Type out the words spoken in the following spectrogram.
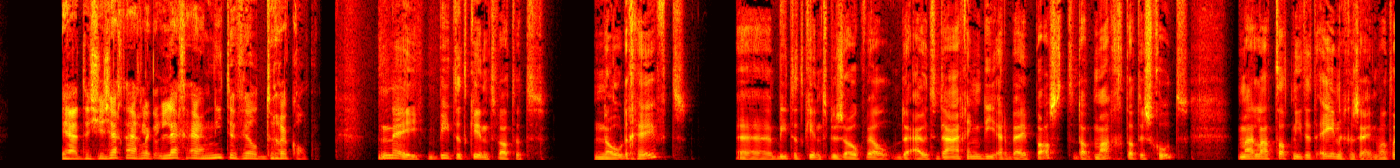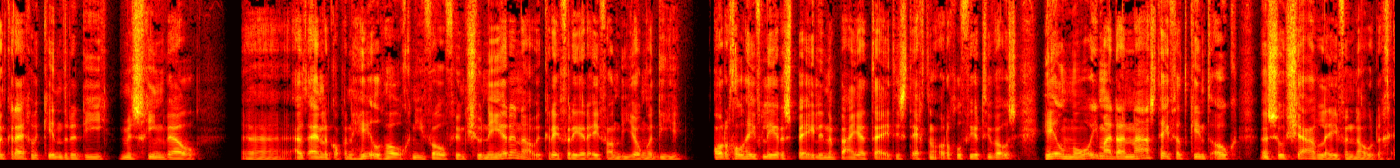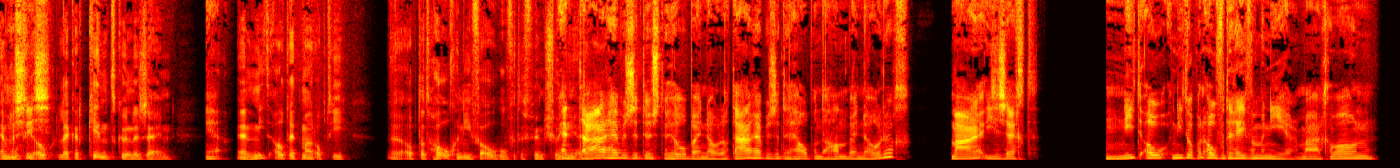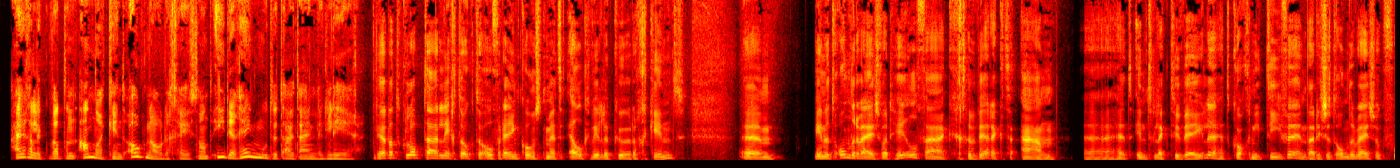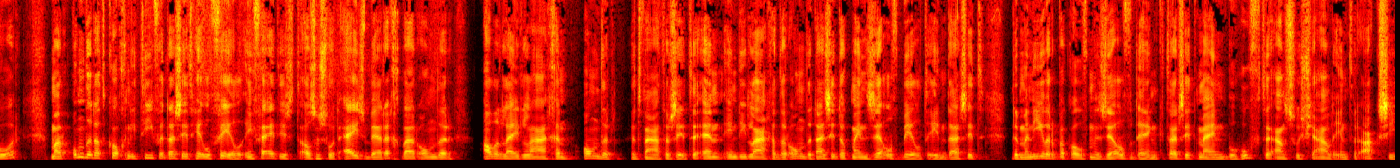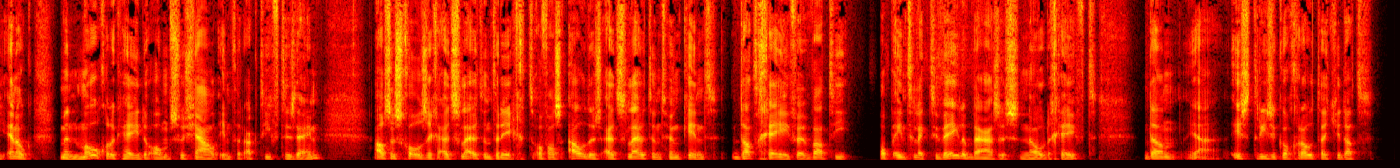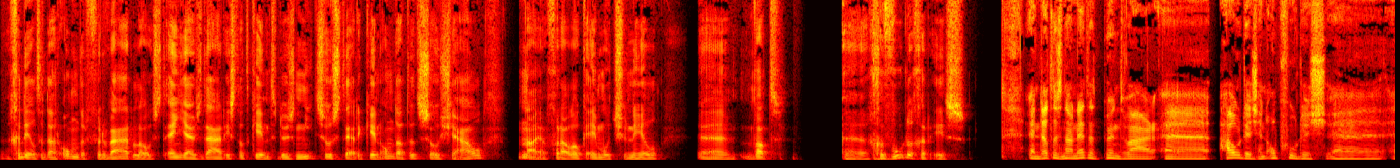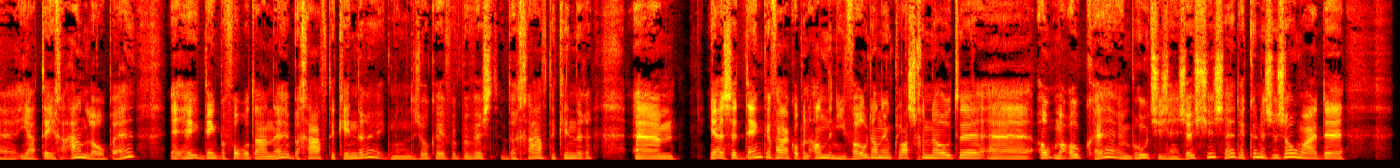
Ja, dus je zegt eigenlijk leg er niet te veel druk op. Nee, bied het kind wat het nodig heeft. Uh, biedt het kind dus ook wel de uitdaging die erbij past. Dat mag, dat is goed. Maar laat dat niet het enige zijn. Want dan krijgen we kinderen die misschien wel uh, uiteindelijk op een heel hoog niveau functioneren. Nou, ik refereer even aan die jongen die orgel heeft leren spelen in een paar jaar tijd, is het echt een orgelvirtuoos. Heel mooi, maar daarnaast heeft dat kind ook een sociaal leven nodig. En Precies. moet hij ook lekker kind kunnen zijn. Ja. En niet altijd maar op, die, eh, op dat hoge niveau hoeven te functioneren. En daar hebben ze dus de hulp bij nodig. Daar hebben ze de helpende hand bij nodig. Maar je zegt niet, niet op een overdreven manier. Maar gewoon eigenlijk wat een ander kind ook nodig heeft. Want iedereen moet het uiteindelijk leren. Ja, dat klopt. Daar ligt ook de overeenkomst met elk willekeurig kind. Ehm, in het onderwijs wordt heel vaak gewerkt aan eh, het intellectuele, het cognitieve. En daar is het onderwijs ook voor. Maar onder dat cognitieve, daar zit heel veel. In feite is het als een soort ijsberg waaronder allerlei lagen onder het water zitten. En in die lagen daaronder, daar zit ook mijn zelfbeeld in. Daar zit de manier waarop ik over mezelf denk. Daar zit mijn behoefte aan sociale interactie. En ook mijn mogelijkheden om sociaal interactief te zijn. Als een school zich uitsluitend richt, of als ouders uitsluitend hun kind dat geven wat hij op intellectuele basis nodig heeft, dan ja, is het risico groot dat je dat gedeelte daaronder verwaarloost. En juist daar is dat kind dus niet zo sterk in, omdat het sociaal, nou ja, vooral ook emotioneel, eh, wat eh, gevoeliger is. En dat is nou net het punt waar eh, ouders en opvoeders ja, tegenaan lopen. Hè? Ik denk bijvoorbeeld aan begaafde kinderen. Ik noem dus ook even bewust begaafde kinderen. Ehm, ja, ze denken vaak op een ander niveau dan hun klasgenoten. eh, ook, maar ook hè, hun broertjes en zusjes. Hè? Daar kunnen ze zomaar de,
